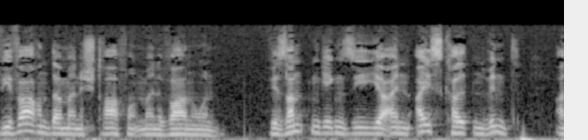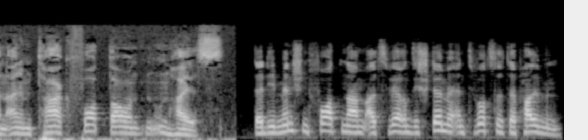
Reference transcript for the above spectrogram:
Wie waren da meine Strafe und meine Warnungen? Wir sandten gegen sie ja einen eiskalten Wind an einem Tag fortdauernden Unheils, der die Menschen fortnahm, als wären sie Stämme entwurzelter Palmen.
